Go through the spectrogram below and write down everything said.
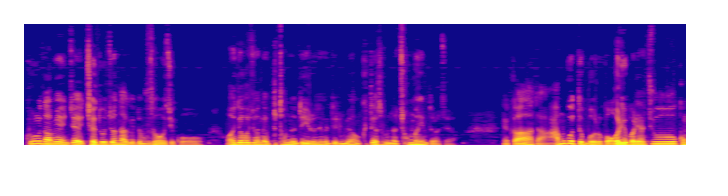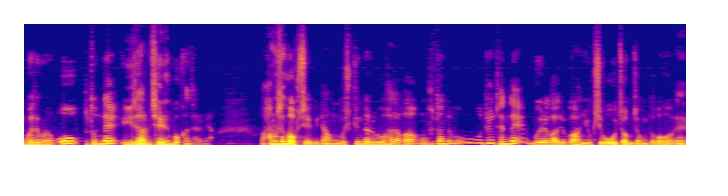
그러고 나면 이제 재도전하기도 무서워지고 아 내가 전에 붙었는데 이런 생각이 들면 그때서부터 정말 힘들어져요. 그러니까 자, 아무것도 모르고 어리버리하게 쭉 공부해서 보면 오 붙었네 이 사람이 제일 행복한 사람이야. 아무 생각 없이 그냥 뭐 시킨 대로 하다가 어, 붙었네 뭐 어떻게 됐네 뭐 이래가지고 한 65점 정도 예,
